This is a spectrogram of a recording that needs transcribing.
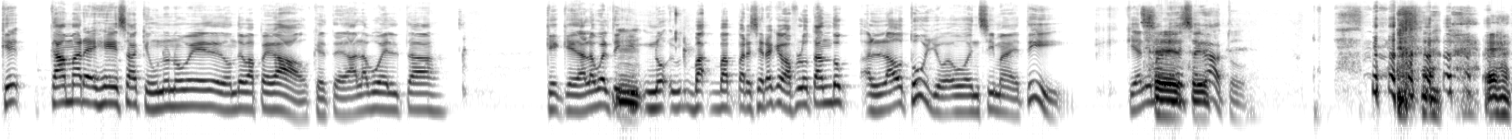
¿qué, cámara es esa que uno no ve de dónde va pegado? Que te da la vuelta, que, que da la vuelta y mm. no, va, pareciera que va flotando al lado tuyo o encima de ti. ¿Qué animal es ese gato? Eh,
